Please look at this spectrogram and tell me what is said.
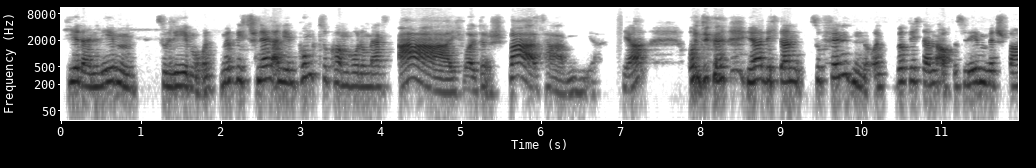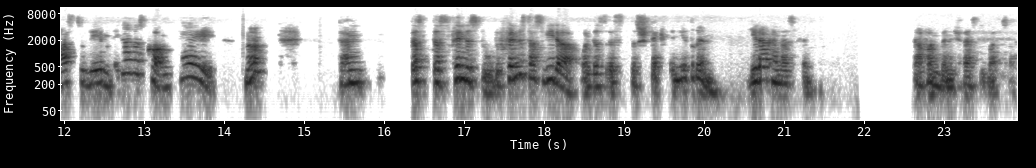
hier dein Leben zu leben und möglichst schnell an den Punkt zu kommen, wo du merkst, ah, ich wollte Spaß haben hier, ja, und ja, dich dann zu finden und wirklich dann auch das Leben mit Spaß zu leben, egal was kommt, hey, ne, dann das, das findest du. Du findest das wieder und das ist, das steckt in dir drin. Jeder kann das finden. Davon bin ich fest überzeugt.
